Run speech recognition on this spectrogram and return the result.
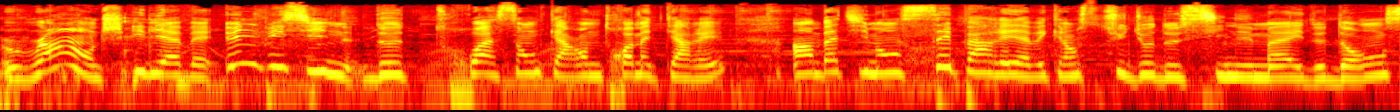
ranch, il y avait une piscine de 343 mètres carrés, un bâtiment séparé avec un studio de cinéma et de danse.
